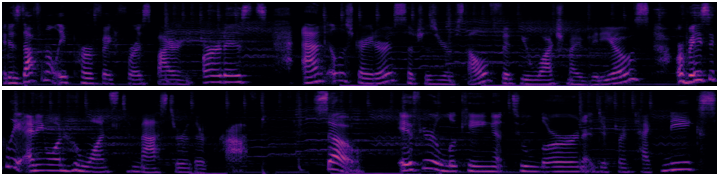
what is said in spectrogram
It is definitely perfect for aspiring artists and illustrators such as yourself if you watch my videos, or basically anyone who wants to master their craft. So, if you're looking to learn different techniques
